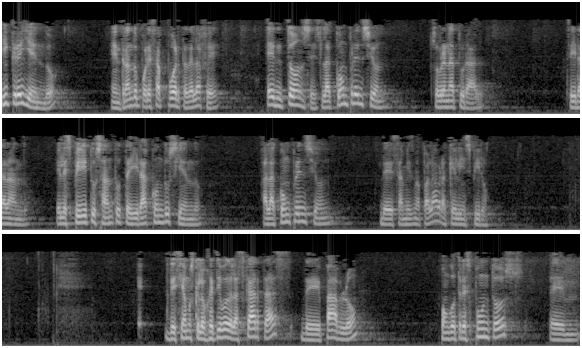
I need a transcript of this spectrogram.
Y creyendo, entrando por esa puerta de la fe, entonces la comprensión sobrenatural irá dando. El Espíritu Santo te irá conduciendo a la comprensión de esa misma palabra que él inspiró. Decíamos que el objetivo de las cartas de Pablo, pongo tres puntos, em,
